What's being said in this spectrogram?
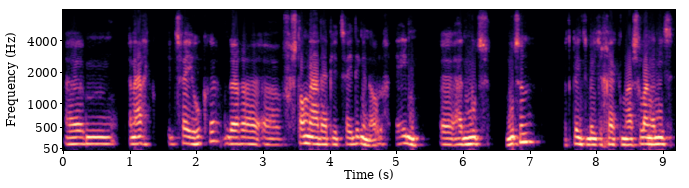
Um, en eigenlijk in twee hoeken. Daar, voor standaarden heb je twee dingen nodig. Eén, het moet moeten. Dat klinkt een beetje gek, maar zolang er niet...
